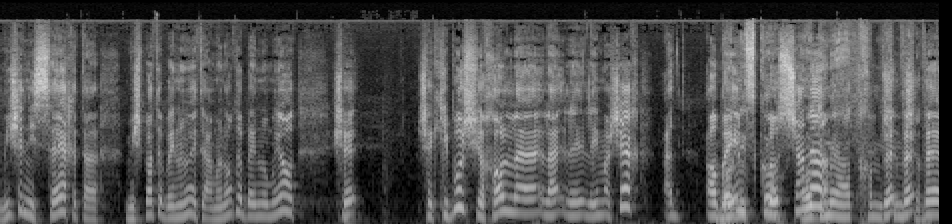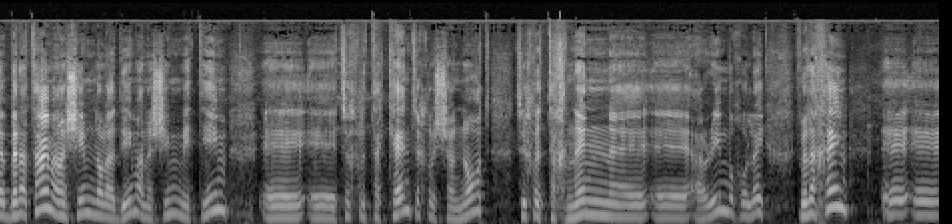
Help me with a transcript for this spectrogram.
מי שניסח את המשפט הבינלאומי, את האמנות הבינלאומיות, ש- שכיבוש יכול להימשך עד 40 פלוס שנה. בוא נזכור, עוד מעט 50 שנה. ובינתיים אנשים נולדים, אנשים מתים, אה, אה, צריך לתקן, צריך לשנות, צריך לתכנן אה, אה, ערים וכולי, ולכן אה, אה,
